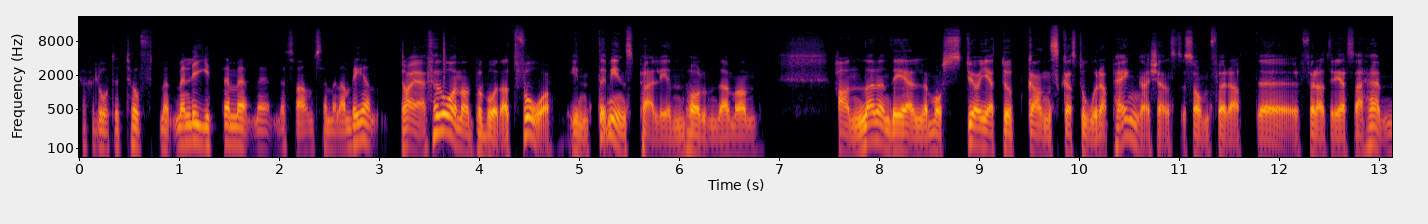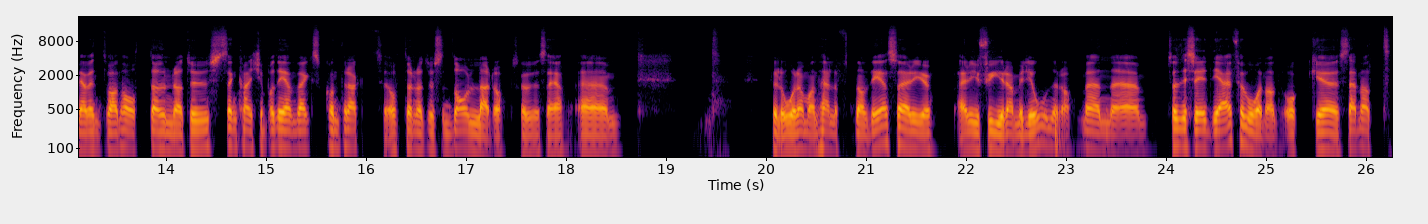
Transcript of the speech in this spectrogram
kanske låter tufft, men, men lite med, med, med, svansen mellan benen. Ja, jag är förvånad på båda två. Inte minst Per Lindholm, där man handlar en del, måste ju ha gett upp ganska stora pengar känns det som för att, eh, för att resa hem. Jag vet inte vad han har, 800 000 kanske på ett envägskontrakt. 800 000 dollar då, ska vi säga. Ehm, förlorar man hälften av det så är det ju, är det ju 4 miljoner. Då. Men, ehm, så det, jag är förvånad. Och eh, sen att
